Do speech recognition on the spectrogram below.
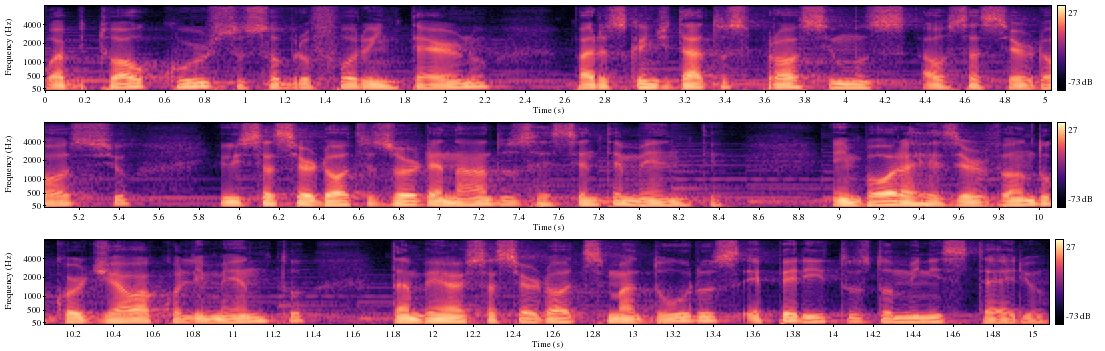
o habitual curso sobre o foro interno para os candidatos próximos ao sacerdócio e os sacerdotes ordenados recentemente, embora reservando cordial acolhimento também aos sacerdotes maduros e peritos do ministério.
